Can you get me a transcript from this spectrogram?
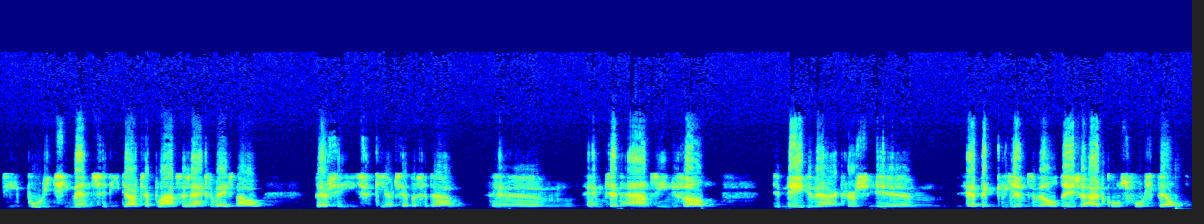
die politiemensen die daar ter plaatse zijn geweest, nou per se iets verkeerds hebben gedaan. Um, en ten aanzien van de medewerkers um, heb ik cliënten wel deze uitkomst voorspeld.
